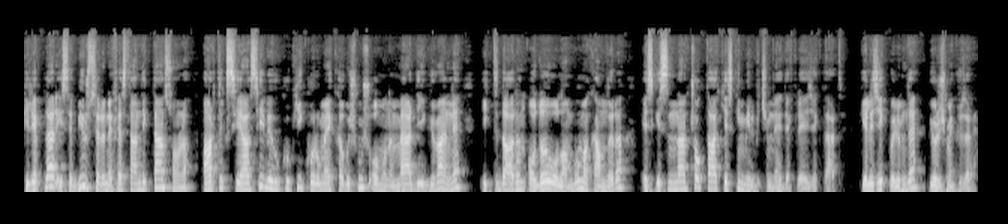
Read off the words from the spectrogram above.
plebler ise bir süre nefeslendikten sonra artık siyasi ve hukuki korumaya kavuşmuş olmanın verdiği güvenle iktidarın odağı olan bu makamları eskisinden çok daha keskin bir biçimde hedefleyeceklerdi. Gelecek bölümde görüşmek üzere.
